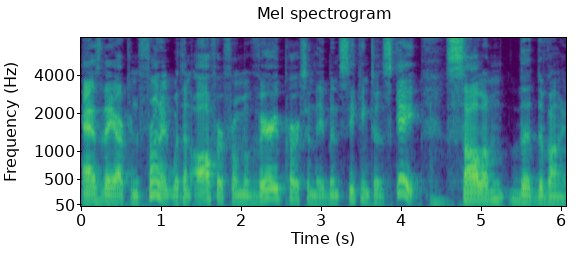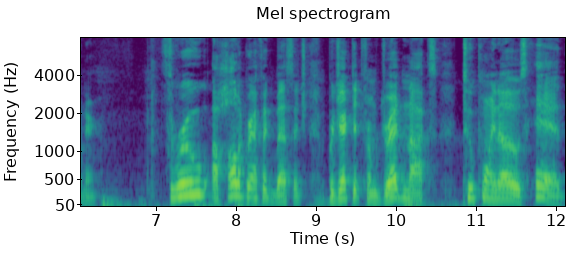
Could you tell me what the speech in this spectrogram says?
as they are confronted with an offer from a very person they've been seeking to escape, Solem the Diviner. Through a holographic message projected from Dreadnought's 2.0's head,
